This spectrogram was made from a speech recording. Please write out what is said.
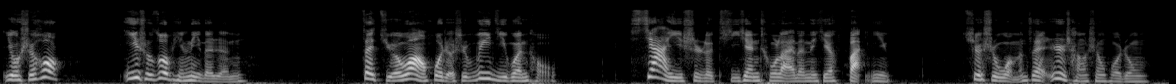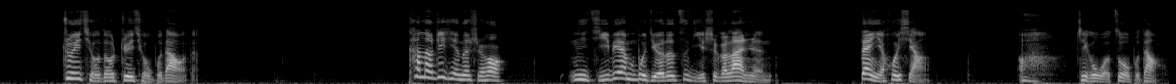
有时候，艺术作品里的人，在绝望或者是危急关头，下意识的体现出来的那些反应，却是我们在日常生活中追求都追求不到的。看到这些的时候。你即便不觉得自己是个烂人，但也会想：啊，这个我做不到。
